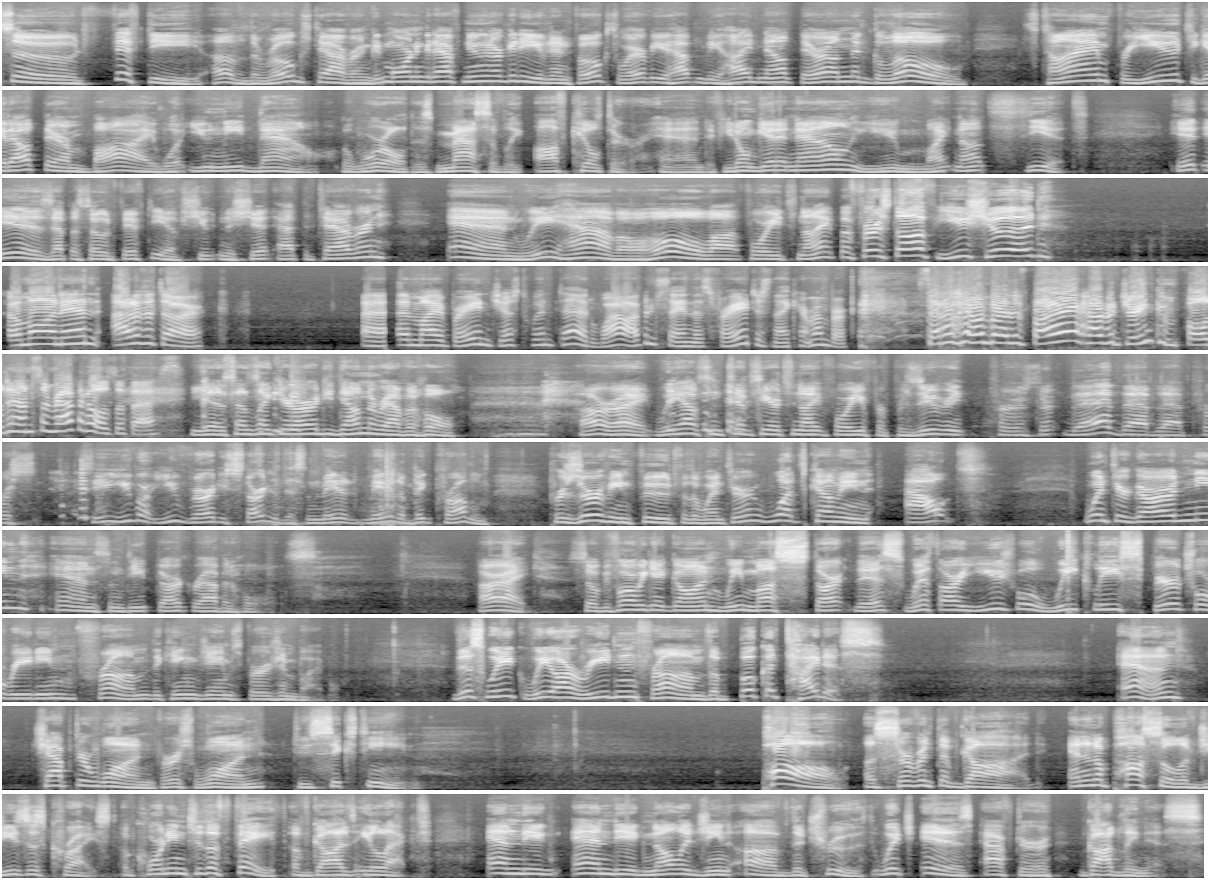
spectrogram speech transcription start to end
episode 50 of the Rogues Tavern. Good morning, good afternoon, or good evening, folks, wherever you happen to be hiding out there on the globe. It's time for you to get out there and buy what you need now. The world is massively off kilter, and if you don't get it now, you might not see it. It is episode 50 of Shooting the Shit at the Tavern, and we have a whole lot for you tonight. But first off, you should. Come on in, out of the dark. And my brain just went dead. Wow, I've been saying this for ages and I can't remember. Settle down by the fire, have a drink, and fall down some rabbit holes with us. Yeah, sounds like you're already down the rabbit hole. All right, we have some tips here tonight for you for preserving. Preser- blah, blah, blah, pers- see, you've you've already started this and made it made it a big problem. Preserving food for the winter. What's coming out? Winter gardening and some deep dark rabbit holes. All right. So before we get going, we must start this with our usual weekly spiritual reading from the King James Version Bible. This week we are reading from the book of Titus and chapter 1, verse 1 to 16. Paul, a servant of God and an apostle of Jesus Christ, according to the faith of God's elect and the and the acknowledging of the truth which is after godliness.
